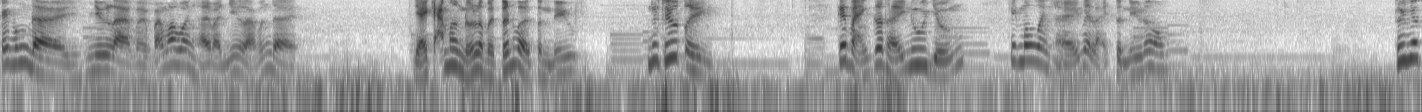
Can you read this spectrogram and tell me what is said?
các vấn đề như là về bán mối quan hệ và như là vấn đề dễ cảm hơn nữa là về tính về tình yêu. Nếu thiếu tiền, các bạn có thể nuôi dưỡng các mối quan hệ về lại tình yêu đó không? Thứ nhất,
